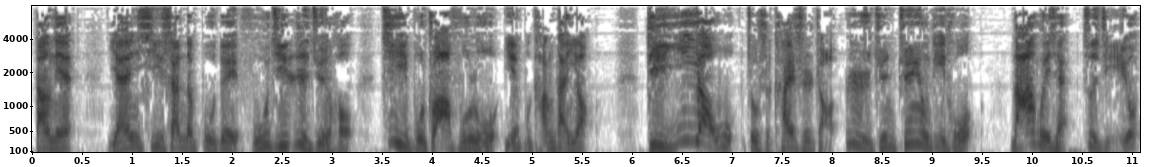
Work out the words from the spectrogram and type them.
当年阎锡山的部队伏击日军后，既不抓俘虏，也不扛弹药，第一要务就是开始找日军军用地图，拿回去自己用。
